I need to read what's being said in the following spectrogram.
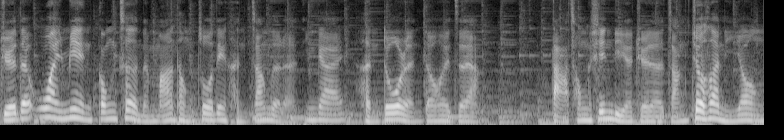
觉得外面公厕的马桶坐垫很脏的人，应该很多人都会这样。打从心底的觉得脏，就算你用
